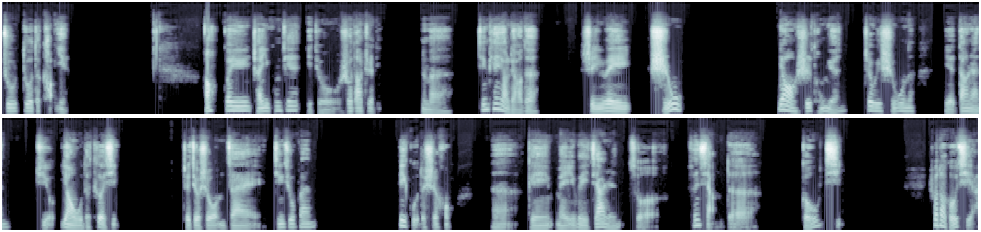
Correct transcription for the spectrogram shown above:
诸多的考验。好，关于禅意空间也就说到这里。那么今天要聊的是一位食物，药食同源。这位食物呢，也当然具有药物的特性。这就是我们在精修班。辟谷的时候，嗯，给每一位家人所分享的枸杞。说到枸杞啊，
